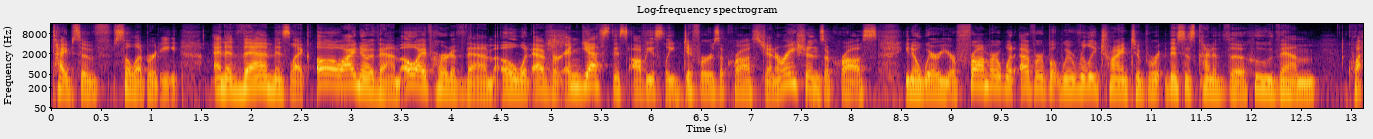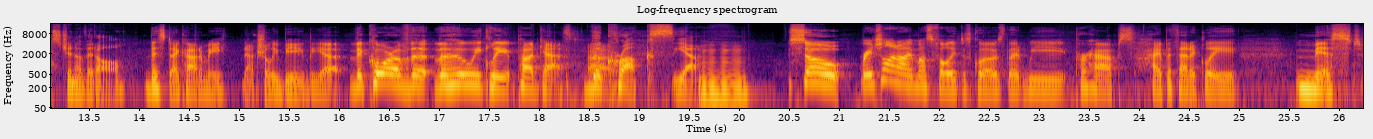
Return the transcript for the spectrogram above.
types of celebrity. And a them is like, oh, I know them. Oh, I've heard of them. Oh, whatever. And yes, this obviously differs across generations, across, you know, where you're from or whatever, but we're really trying to, br- this is kind of the who them question of it all. This dichotomy naturally being the uh, the core of the the Who Weekly podcast. The Uh, crux, yeah. So Rachelle and I must fully disclose that we perhaps hypothetically missed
